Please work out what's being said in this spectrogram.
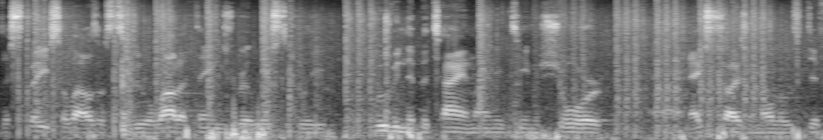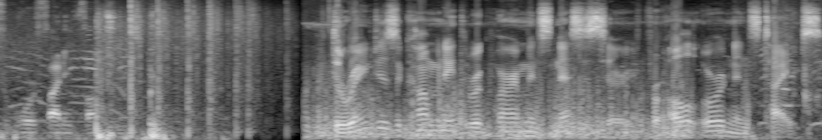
The space allows us to do a lot of things realistically, moving the battalion landing team ashore uh, and exercising all those different warfighting functions. The ranges accommodate the requirements necessary for all ordnance types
